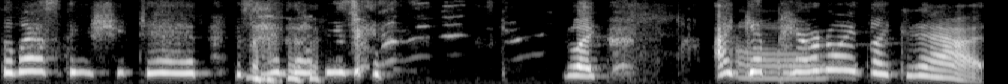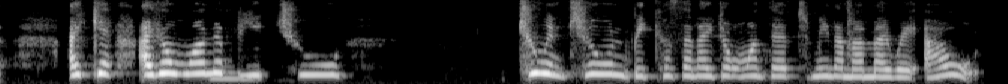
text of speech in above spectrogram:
the last thing she did is hand out these like, I get paranoid like that. I get, I don't want to mm. be too, too in tune because then I don't want that to mean I'm on my way out.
